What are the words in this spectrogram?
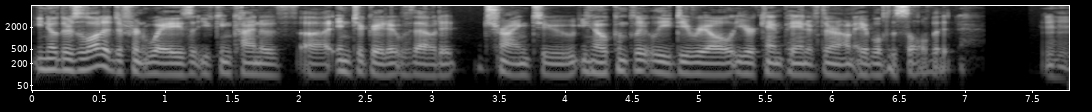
you know, there's a lot of different ways that you can kind of uh, integrate it without it trying to, you know, completely derail your campaign if they're not able to solve it. hmm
